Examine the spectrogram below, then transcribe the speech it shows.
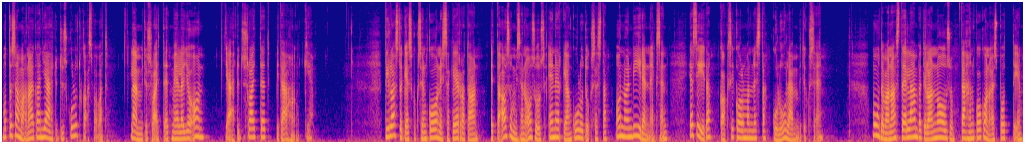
mutta samaan aikaan jäähdytyskulut kasvavat. Lämmityslaitteet meillä jo on, jäähdytyslaitteet pitää hankkia. Tilastokeskuksen koonnissa kerrotaan, että asumisen osuus energian kulutuksesta on noin viidenneksen ja siitä kaksi kolmannesta kuluu lämmitykseen. Muutaman asteen lämpötilan nousu tähän kokonaispottiin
